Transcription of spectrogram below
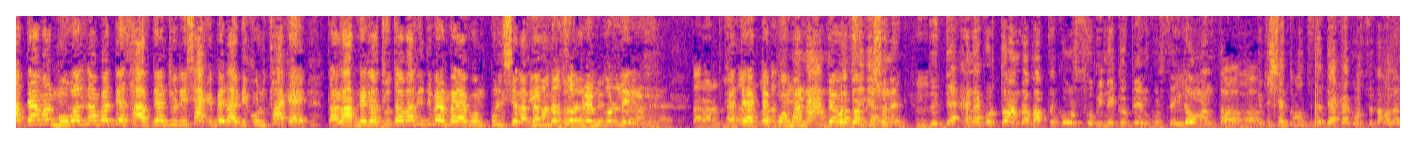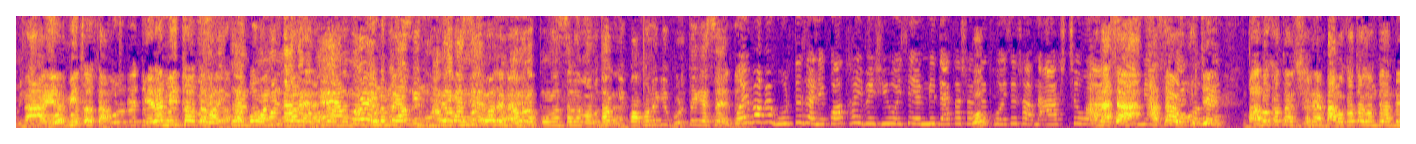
আপনি আমার মোবাইল নাম্বার দিয়ে সার্চ দেন যদি সাকিবের আইডি কোন থাকে তাহলে আপনারা জুতা বাঁধি দিবেন এবং পুলিশের হাতে প্রেম করলে একটা প্রমাণ। শোনেন, যদি দেখা না করতো আমরা ভাবতাম ওর ছবি নিয়ে কেউ প্রেম করছে এটাও মানতাম। কিন্তু সে তো বলতেছে দেখা করছে তাহলে আমি না এরা বলব? মিথ্যা কোনোটাই তো এরা প্রমাণ ভাই প্রমাণ প্রমাণ না দিতে দেখাতে পারে না। আমরা কোনো আপু, মেয়ে আপনি ঘুরতে ঘুরতে পারতে গেছেন? পারে না। আমরা প্রমাণ ছাড়া মানবো কোথাও না। কি কখনো কি ঘুরতে গেছেন ওইভাবে ঘুরতে কথাই বেশি হয়েছে এমনি দেখা সাক্ষাৎ হয়েছে সামনে আসছে আচ্ছা আচ্ছা উঠে ভালো কথা শুনে ভালো কথা কিন্তু আপনি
